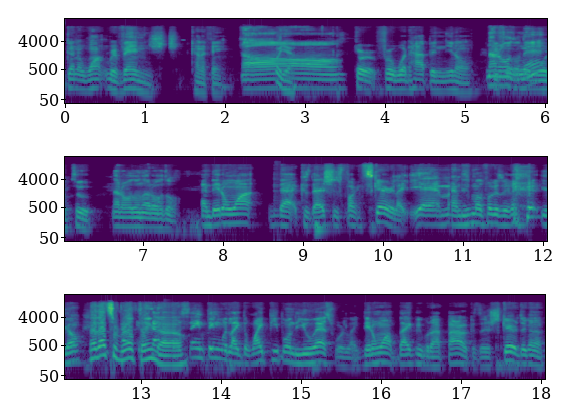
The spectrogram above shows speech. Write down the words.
gonna want revenge, kind of thing. Oh, yeah. for for what happened, you know, なるほど before ね。 World War II. なるほど、なるほど。 And they don't want that because that's just fucking scary. Like, yeah, man, these motherfuckers are, you know. no that's a real thing It's kinda though The same thing with like the white people in the U.S. where like they don't want black people to have power because they're scared they're gonna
